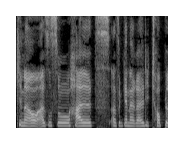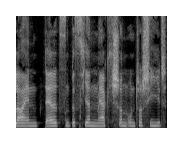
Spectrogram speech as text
Genau, also so Hals, also generell die Topline, Dells ein bisschen, merke ich schon einen Unterschied.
